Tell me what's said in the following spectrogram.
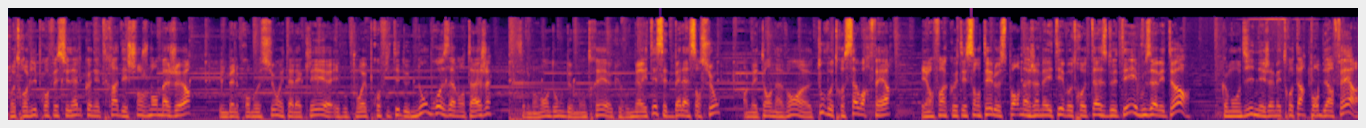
Votre vie professionnelle connaîtra des changements majeurs. Une belle promotion est à la clé euh, et vous pourrez profiter de nombreux avantages. C'est le moment donc de montrer euh, que vous méritez cette belle ascension en mettant en avant tout votre savoir-faire. Et enfin, côté santé, le sport n'a jamais été votre tasse de thé et vous avez tort. Comme on dit, il n'est jamais trop tard pour bien faire.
